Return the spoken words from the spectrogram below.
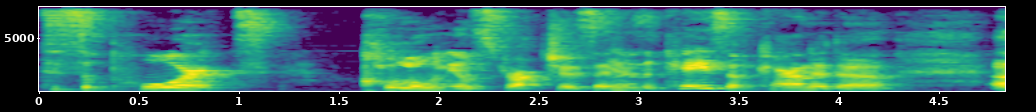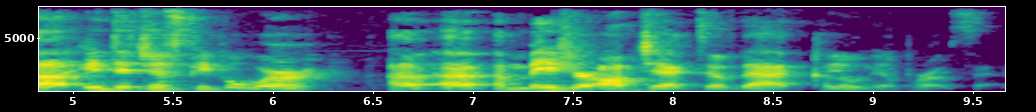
to support colonial structures. And yes. in the case of Canada, uh, Indigenous people were a, a major object of that colonial process.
